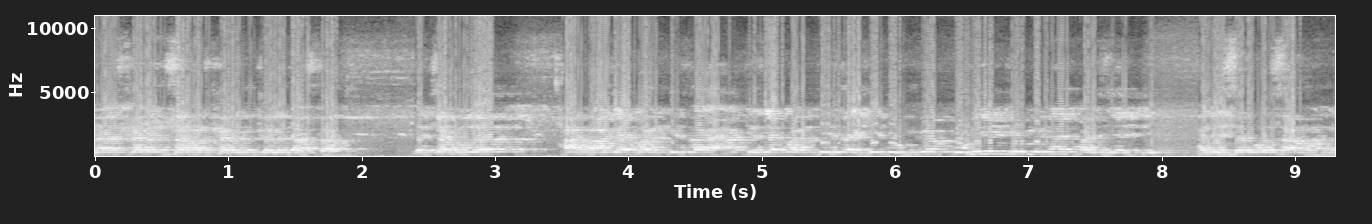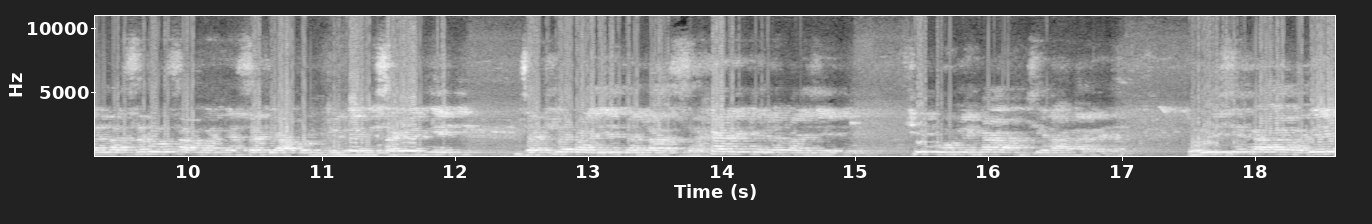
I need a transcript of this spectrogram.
राजकारण समाजकारण करत असतात. त्याच्यामुळं हा माझ्या पार्टीचा हा त्याच्या पार्टीचा ही भूमिका कोणीही ठेवली नाही पाहिजे. आणि सर्वसामान्याला सर्वसामान्यासाठी आपण तुम्ही सगळ्यांनी झटलं पाहिजे त्यांना सहकार्य केलं पाहिजे. ही भूमिका आमची राहणार आहे. भविष्य काळामध्ये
